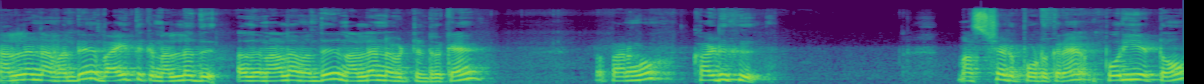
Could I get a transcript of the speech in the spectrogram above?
நல்லெண்ணெய் வந்து வயிற்றுக்கு நல்லது. அதனால் வந்து நல்லெண்ணெய் விட்டுருக்கேன் இப்போ பாருங்க கடுகு. மஸ்டர்டு போட்டுக்கிறேன். பொரியட்டும்.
